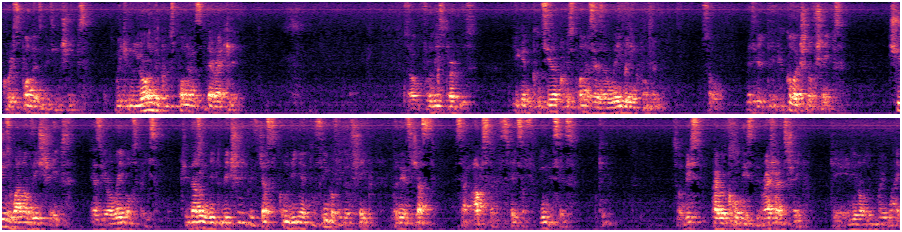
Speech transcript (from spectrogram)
correspondence between shapes. We can learn the correspondence directly. So for this purpose, you can consider correspondence as a labeling problem. So basically take a collection of shapes, choose one of these shapes as your label space. It doesn't need to be shape, it's just convenient to think of it as shape, but it's just some abstract space of indices. Okay. So this, I will call this the reference shape, okay, denoted by y.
